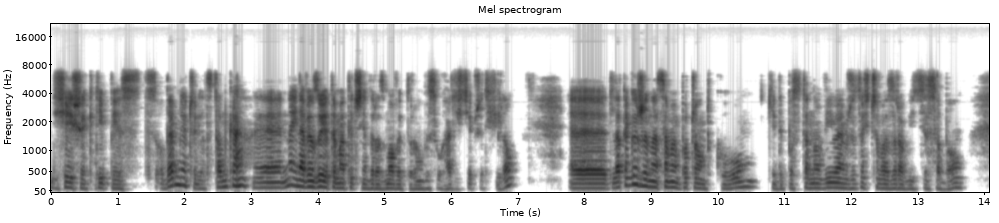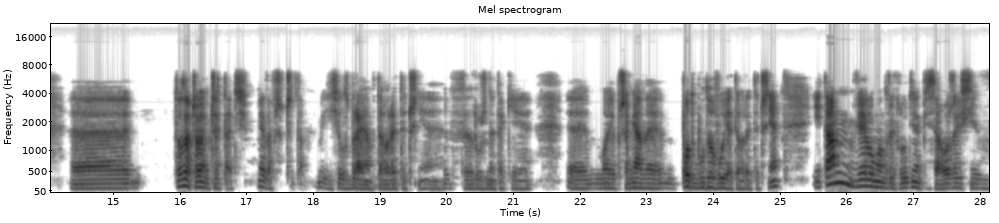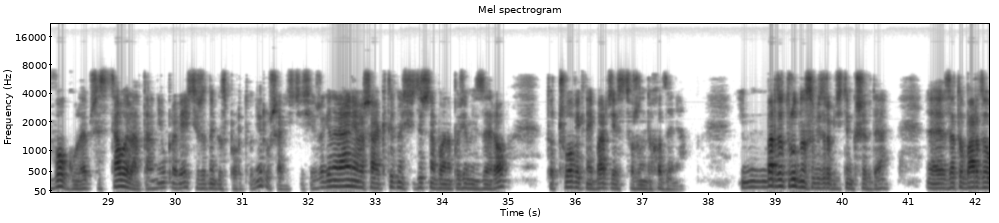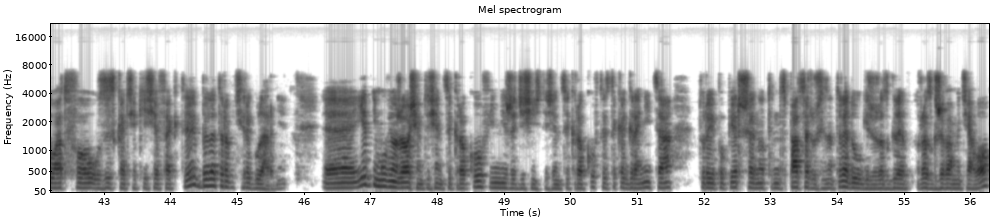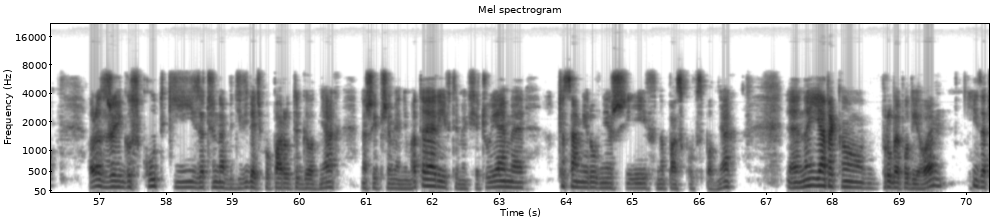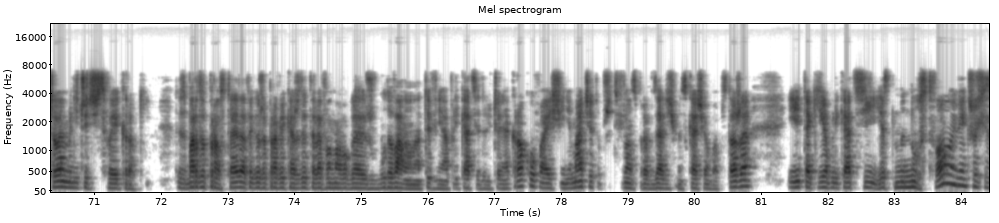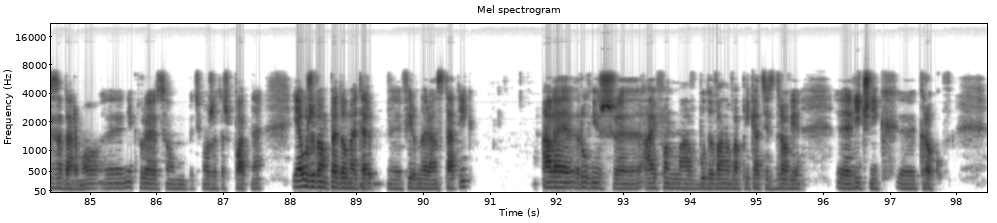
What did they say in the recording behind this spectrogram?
Dzisiejszy klip jest ode mnie, czyli od Tomka. E, no i nawiązuje tematycznie do rozmowy, którą wysłuchaliście przed chwilą. E, dlatego, że na samym początku, kiedy postanowiłem, że coś trzeba zrobić ze sobą, e, to zacząłem czytać. Ja zawsze czytam i się uzbrajam teoretycznie, w różne takie e, moje przemiany podbudowuję teoretycznie. I tam wielu mądrych ludzi napisało, że jeśli w ogóle przez całe lata nie uprawialiście żadnego sportu, nie ruszaliście się, że generalnie wasza aktywność fizyczna była na poziomie zero, to człowiek najbardziej jest stworzony do chodzenia. I bardzo trudno sobie zrobić tym krzywdę. E, za to bardzo łatwo uzyskać jakieś efekty, byle to robić regularnie. E, jedni mówią, że 8 tysięcy kroków, inni, że 10 tysięcy kroków. To jest taka granica, której po pierwsze no, ten spacer już jest na tyle długi, że rozgrzewamy ciało oraz, że jego skutki zaczyna być widać po paru tygodniach naszej przemianie materii, w tym jak się czujemy, czasami również i w napasku w spodniach. E, no i ja taką próbę podjąłem i zacząłem liczyć swoje kroki. To jest bardzo proste, dlatego że prawie każdy telefon ma w ogóle już wbudowaną natywnie aplikację do liczenia kroków, a jeśli nie macie, to przed chwilą sprawdzaliśmy z Kasią w App Store i takich aplikacji jest mnóstwo, większość jest za darmo, y, niektóre są być może też płatne. Ja używam pedometer y, firmy Runstatic, ale również y, iPhone ma wbudowaną w aplikację zdrowie licznik kroków.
